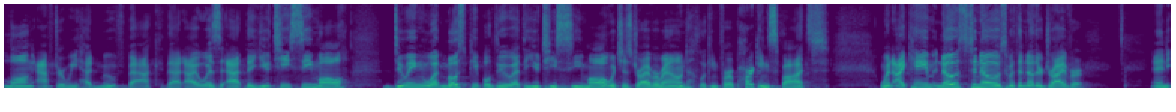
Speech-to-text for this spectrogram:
long after we had moved back that I was at the UTC Mall doing what most people do at the UTC Mall, which is drive around looking for a parking spot, when I came nose to nose with another driver. And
